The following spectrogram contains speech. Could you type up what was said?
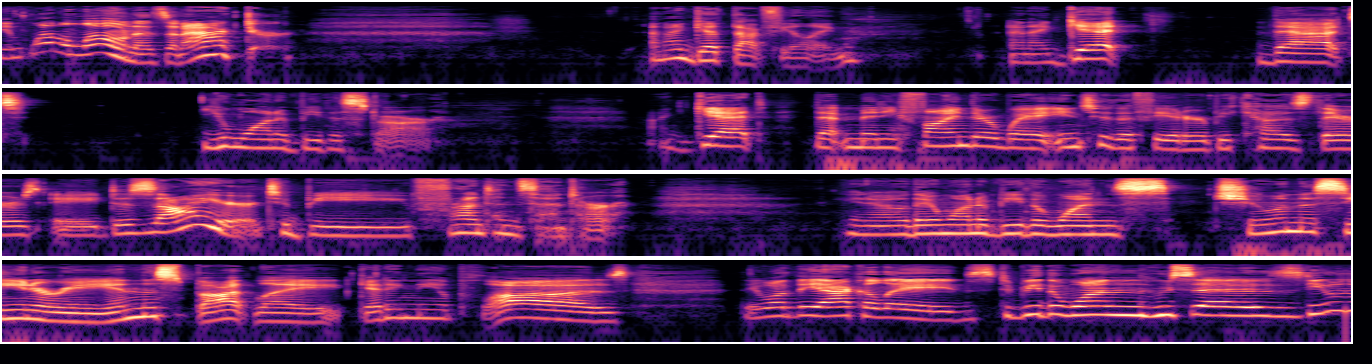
let alone as an actor. And I get that feeling. And I get that you want to be the star. I get that many find their way into the theater because there's a desire to be front and center. You know, they want to be the ones chewing the scenery, in the spotlight, getting the applause. They want the accolades, to be the one who says, You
